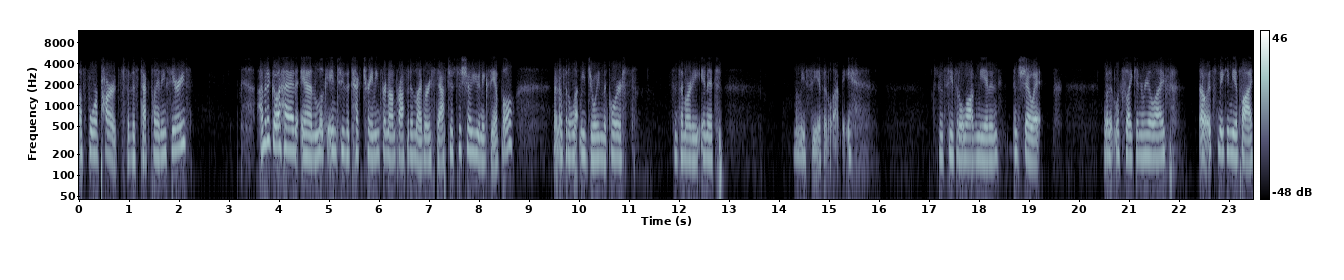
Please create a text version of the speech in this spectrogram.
of four parts for this tech planning series. I'm going to go ahead and look into the tech training for nonprofit and library staff just to show you an example. I don't know if it will let me join the course since I'm already in it. Let me see if it will let me. Just going to see if it will log me in and, and show it what it looks like in real life. Oh, it's making me apply.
